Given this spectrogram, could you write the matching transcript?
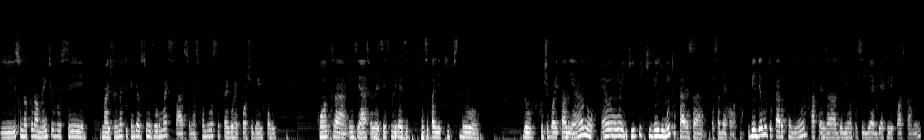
E isso, naturalmente, você imagina que tende a ser um jogo mais fácil, mas quando você pega o recorte do Empoli contra, entre aspas, as seis principais equipes do, do futebol italiano, é uma equipe que vende muito caro essa, essa derrota. Vendeu muito caro com o Milan, apesar do Milan conseguir abrir aquele 4 x 1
